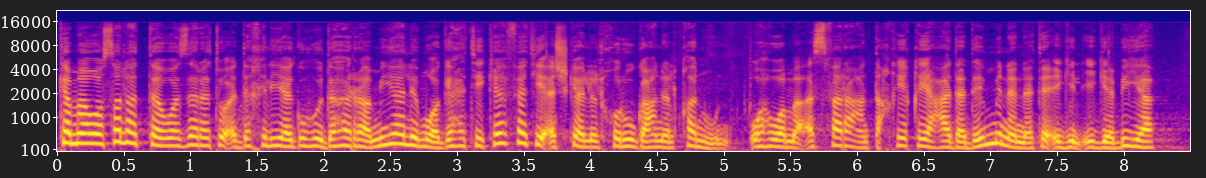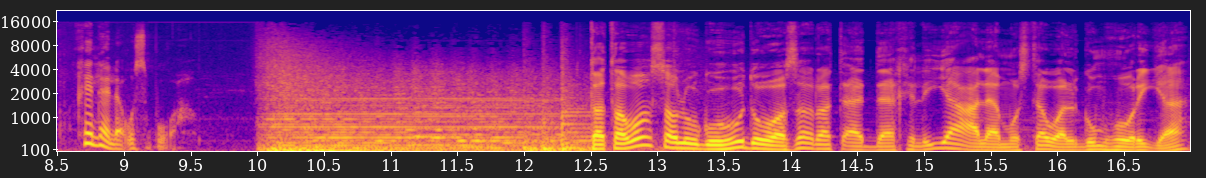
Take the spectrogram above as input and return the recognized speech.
كما وصلت وزارة الداخلية جهودها الرامية لمواجهة كافة أشكال الخروج عن القانون وهو ما أسفر عن تحقيق عدد من النتائج الإيجابية خلال أسبوع. تتواصل جهود وزارة الداخلية على مستوى الجمهورية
